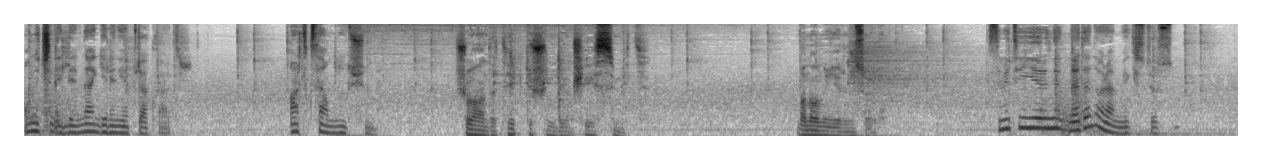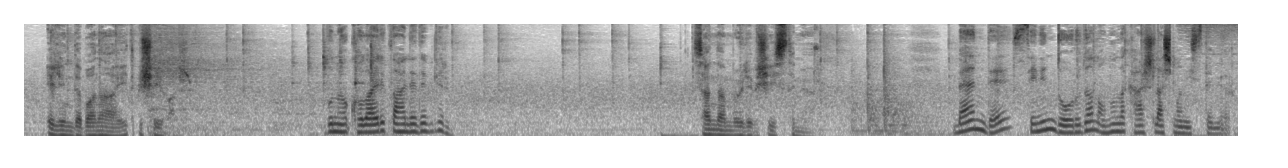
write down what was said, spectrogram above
Onun için ellerinden geleni yapacaklardır. Artık sen bunu düşünme. Şu anda tek düşündüğüm şey Smith. Bana onun yerini söyle. Smith'in yerini neden öğrenmek istiyorsun? Elinde bana ait bir şey var. Bunu kolaylıkla halledebilirim. Senden böyle bir şey istemiyorum. Ben de senin doğrudan onunla karşılaşmanı istemiyorum.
